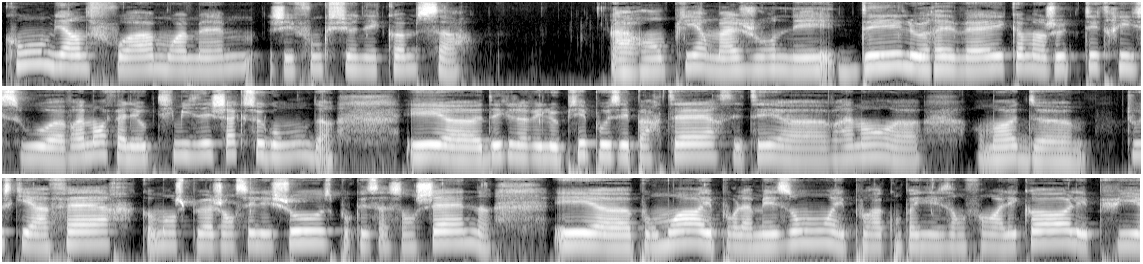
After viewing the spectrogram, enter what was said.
Combien de fois moi-même j'ai fonctionné comme ça? À remplir ma journée dès le réveil comme un jeu de Tetris où euh, vraiment il fallait optimiser chaque seconde. Et euh, dès que j'avais le pied posé par terre c'était euh, vraiment en mode tout ce qu'il y a à faire, comment je peux agencer les choses pour que ça s'enchaîne. Et pour moi et pour la maison et pour accompagner les enfants à l'école et puis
